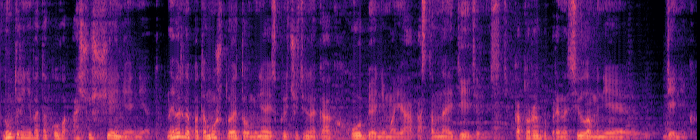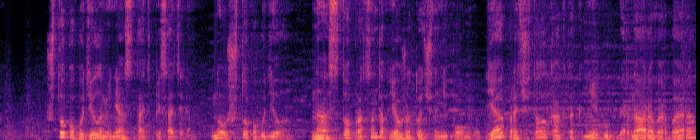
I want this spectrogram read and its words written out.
внутреннего такого ощущения нет. Наверное, потому что это у меня исключительно как хобби, а не моя основная деятельность, которая бы приносила мне денег. Что побудило меня стать писателем? Ну, что побудило? На 100% я уже точно не помню. Я прочитал как-то книгу Бернара Вербера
